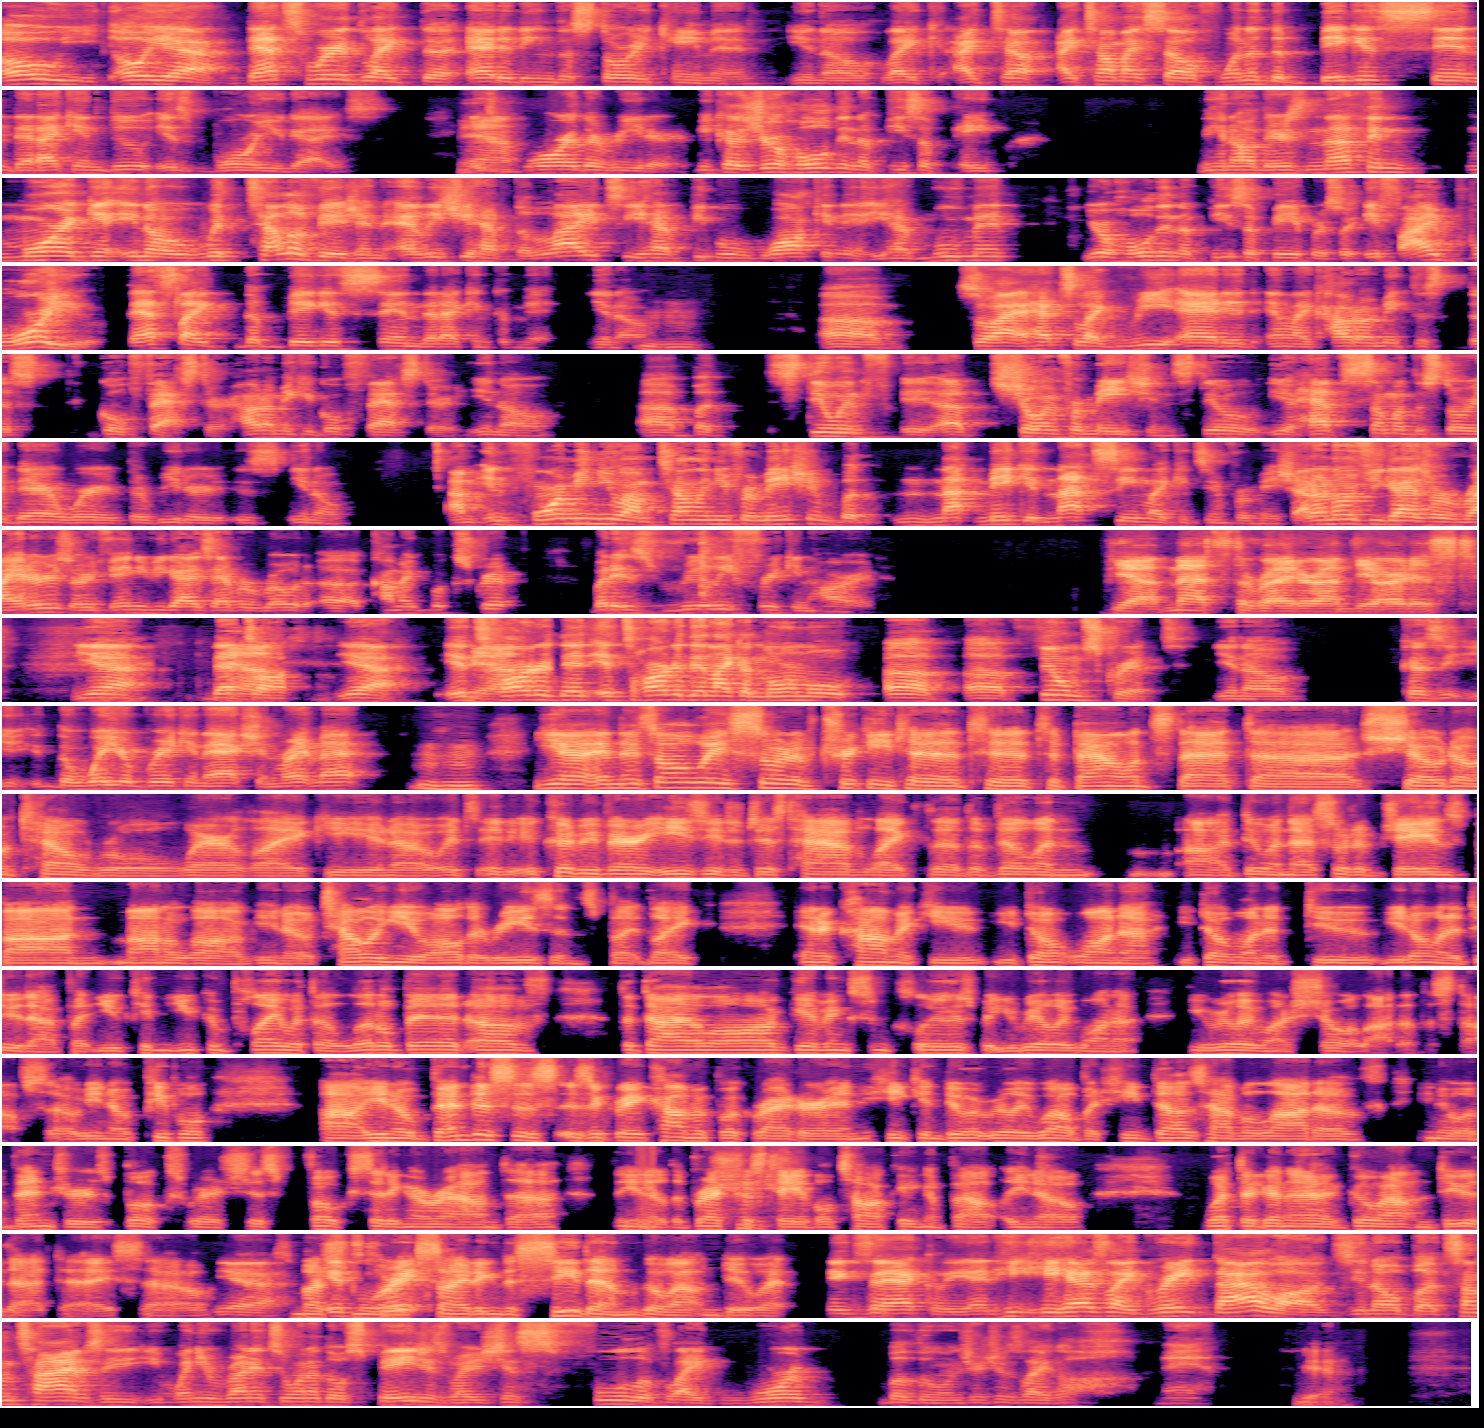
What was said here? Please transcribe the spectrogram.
Oh, oh yeah. That's where like the editing the story came in, you know. Like I tell I tell myself one of the biggest sin that I can do is bore you guys. Yeah. Is bore the reader because you're holding a piece of paper. You know, there's nothing more again, you know, with television, at least you have the lights, you have people walking it, you have movement, you're holding a piece of paper. So if I bore you, that's like the biggest sin that I can commit, you know. Mm-hmm. Um, so I had to like re-edit and like how do I make this this go faster? How do I make it go faster? You know, uh, but still in, uh, show information. Still, you have some of the story there where the reader is, you know, I'm informing you, I'm telling you information, but not make it not seem like it's information. I don't know if you guys are writers or if any of you guys ever wrote a comic book script, but it's really freaking hard. Yeah, Matt's the writer, I'm the artist. Yeah, that's yeah. awesome. Yeah, it's yeah. harder than it's harder than like a normal uh, uh, film script. You know, because the way you're breaking action, right, Matt? Mm-hmm. Yeah, and it's always sort of tricky to to to balance that uh, show don't tell rule, where like you know it's it, it could be very easy to just have like the the villain uh, doing that sort of James Bond monologue, you know, telling you all the reasons, but like in a comic you you don't want to you don't want to do you don't want to do that but you can you can play with a little bit of the dialogue giving some clues but you really want to you really want to show a lot of the stuff. So you know people uh, you know, Bendis is, is a great comic book writer and he can do it really well, but he does have a lot of, you know, Avengers books where it's just folks sitting around, uh, you know, the breakfast table talking about, you know, what they're going to go out and do that day. So yeah, it's much It's more great. exciting to see them go out and do it. Exactly, and he, he has like great dialogues, you know. But sometimes he, when you run into one of those pages where it's just full of like word balloons, you're just like, oh man. Yeah.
